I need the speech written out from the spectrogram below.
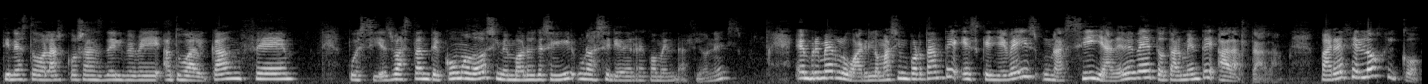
tienes todas las cosas del bebé a tu alcance. Pues sí, es bastante cómodo, sin embargo hay que seguir una serie de recomendaciones. En primer lugar, y lo más importante, es que llevéis una silla de bebé totalmente adaptada. Parece lógico,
